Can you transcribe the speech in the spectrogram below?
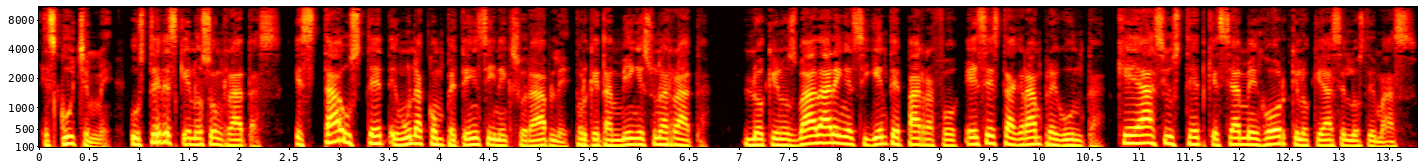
Escúchenme, ustedes que no son ratas, ¿está usted en una competencia inexorable porque también es una rata? Lo que nos va a dar en el siguiente párrafo es esta gran pregunta. ¿Qué hace usted que sea mejor que lo que hacen los demás?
